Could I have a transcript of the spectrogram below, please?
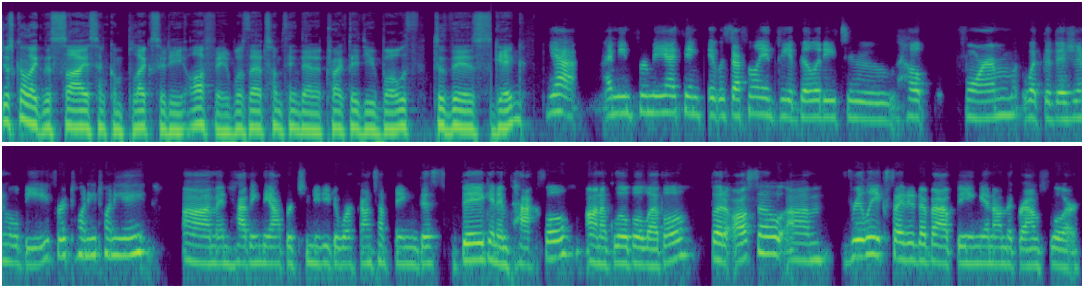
just kind of like the size and complexity of it was that something that attracted you both to this gig? Yeah I mean, for me, I think it was definitely the ability to help form what the vision will be for 2028 um, and having the opportunity to work on something this big and impactful on a global level, but also um, really excited about being in on the ground floor.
